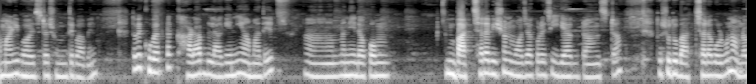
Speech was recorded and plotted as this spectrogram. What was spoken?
আমারই ভয়েসটা শুনতে পাবেন। তবে খুব একটা খারাপ লাগেনি আমাদের মানে এরকম বাচ্চারা ভীষণ মজা করেছে ইয়াক ডান্সটা তো শুধু বাচ্চারা বলব না, আমরা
